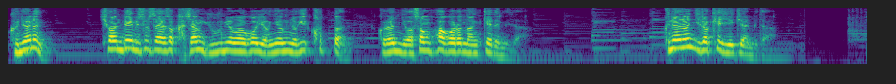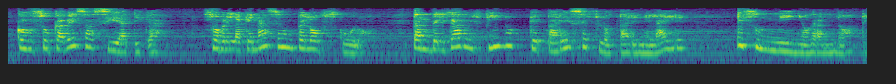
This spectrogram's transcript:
그녀는 현대 미술사에서 가장 유명하고 영향력이 컸던 그런 여성 화가로 남게 됩니다. 그녀는 이렇게 얘기합니다. con su cabeza asiática, sobre la que nace un pelo oscuro, tan delgado y fino que parece flotar en el aire, es un niño grandote,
